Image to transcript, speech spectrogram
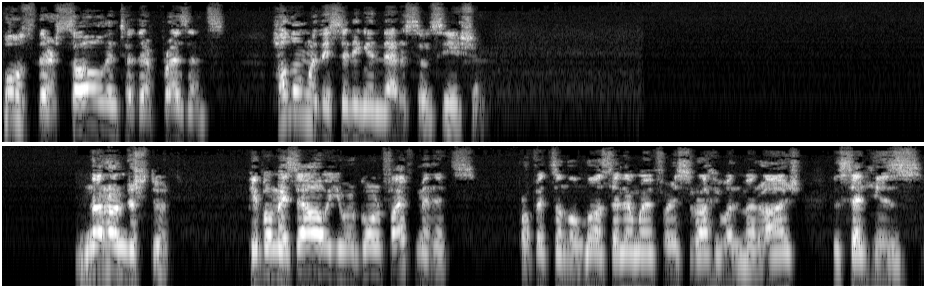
pulls their soul into their presence. How long were they sitting in that association? Not understood. People may say, oh you were gone five minutes. Prophet went for Isra wal Miraj and said his,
